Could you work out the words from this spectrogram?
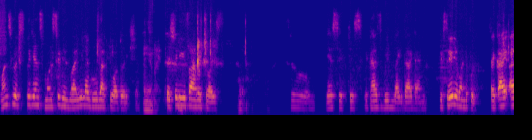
once you experience mercedes why will i go back to auto rickshaw Mm, right. especially if i have a choice. Yeah. so yes it is it has been like that and it's really wonderful like i i,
